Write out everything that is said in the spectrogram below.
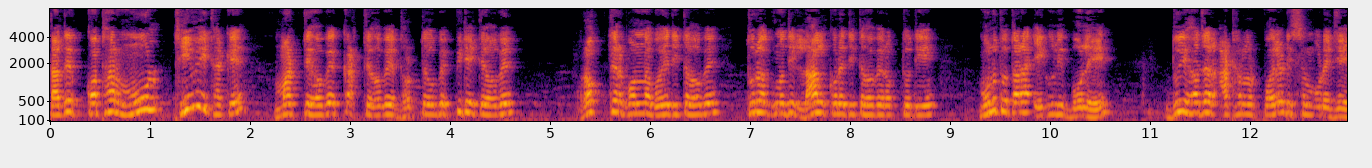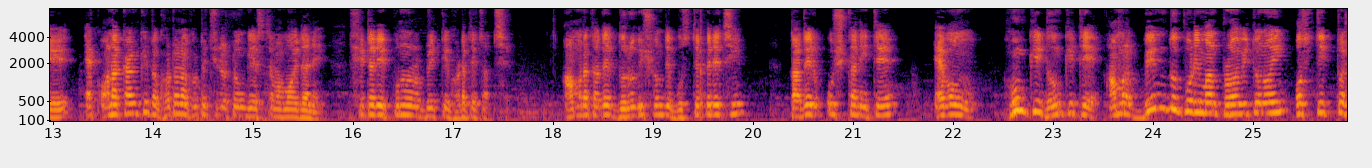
তাদের কথার মূল থিমই থাকে, মারতে হবে, কাটতে হবে, ধরতে হবে, পিটাইতে হবে। রক্তের বন্যা বয়ে দিতে হবে, তুরাগ নদী লাল করে দিতে হবে রক্ত দিয়ে। মূলত তারা এগুলি বলে দুই হাজার আঠারোর পয়লা ডিসেম্বরে যে এক অনাকাঙ্ক্ষিত ঘটনা ঘটেছিল টঙ্গী ইস্তেমা ময়দানে, সেটারই পুনরাবৃত্তি ঘটাতে চাচ্ছে। আমরা তাদের দুরভিসন্ধি বুঝতে পেরেছি। তাদের উস্কানিতে এবং হুমকি ধুমকিতে আমরা বিন্দু পরিমাণ প্রভাবিত নই। অস্তিত্ব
